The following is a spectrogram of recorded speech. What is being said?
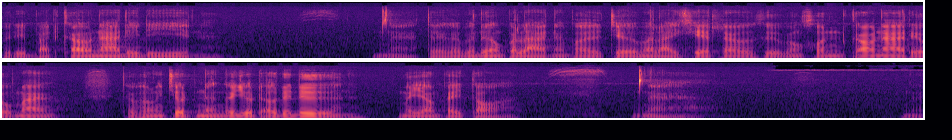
ปฏิบัติก้าวหน้าได้ดีนะนะแต่ก็เป็นเรื่องประหลาดนะเพราะเจอมาหลายเคสแล้วก็คือบางคนก้าวหน้าเร็วมาก แต่พอถึงจุดหนึ่งก็หยุดเอาดื้อๆไม่ยอมไปต่อนะนะ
